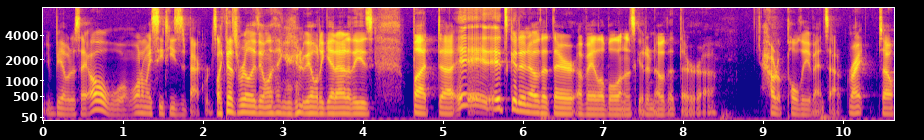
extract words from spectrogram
you'd be able to say, oh, one of my CTs is backwards. Like that's really the only thing you're going to be able to get out of these. But uh, it, it's good to know that they're available, and it's good to know that they're uh, how to pull the events out, right? So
